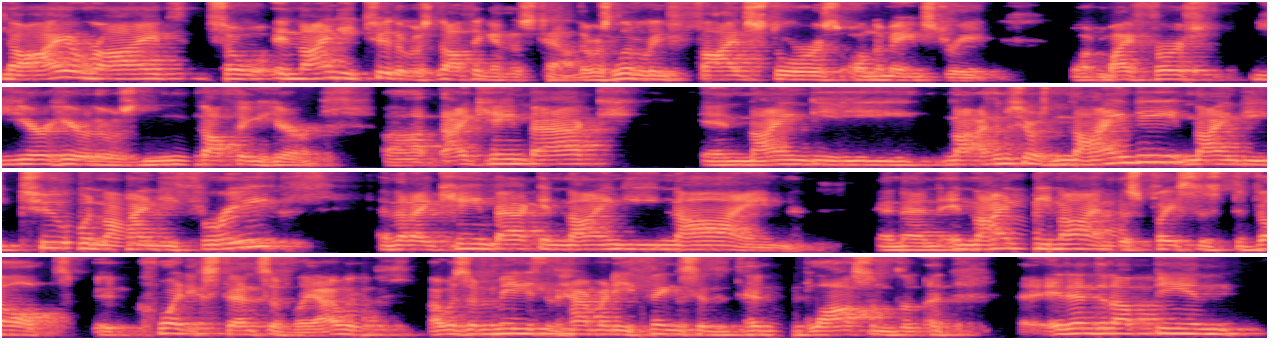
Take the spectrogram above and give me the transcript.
No, I arrived. So in 92, there was nothing in this town. There was literally five stores on the main street. When my first year here, there was nothing here. Uh, I came back in 90, I think it was 90, 92, and 93. And then I came back in 99. And then in 99, this place has developed quite extensively. I was, I was amazed at how many things had, had blossomed. It ended up being,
